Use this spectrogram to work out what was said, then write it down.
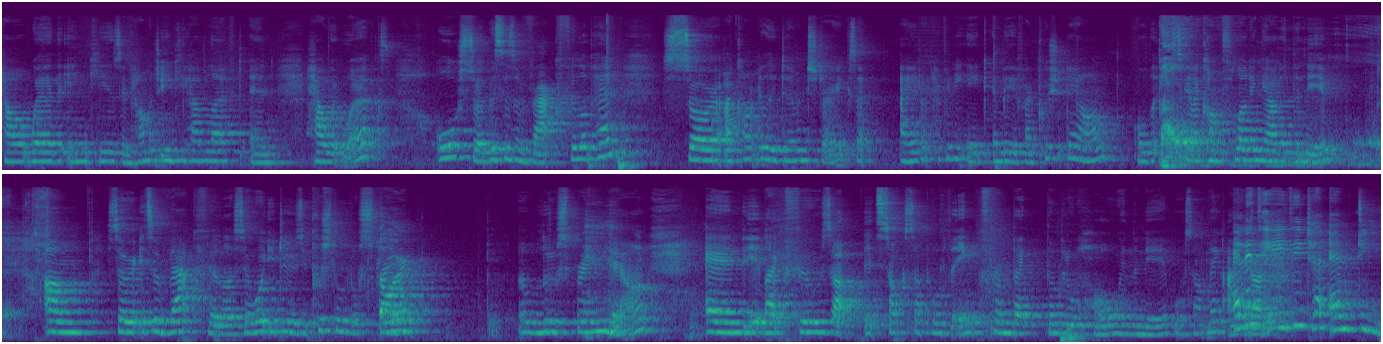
how where the ink is and how much ink you have left and how it works. Also, this is a vac filler pen, so I can't really demonstrate because I, A, I don't have any ink, and B, if I push it down, all the ink's gonna come flooding out of the nib. Um, so it's a vac filler, so what you do is you push the little spring, a little spring down, and it like fills up, it sucks up all the ink from like the little hole in the nib or something. I And it's know. easy to empty.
